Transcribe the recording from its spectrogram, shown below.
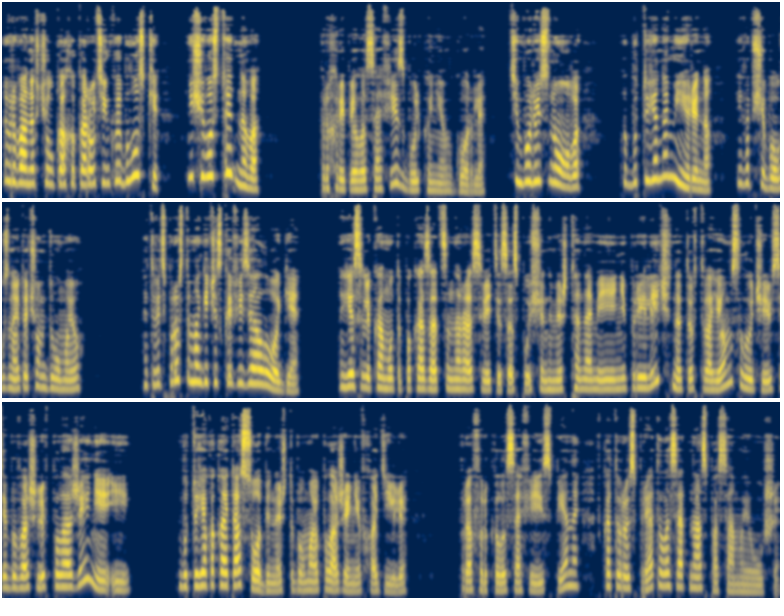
в рваных чулках и коротенькой блузке? Ничего стыдного!» — прохрипела Софи с бульканьем в горле. «Тем более снова. Как будто я намерена. И вообще бог знает, о чем думаю». «Это ведь просто магическая физиология. Если кому-то показаться на рассвете со спущенными штанами и неприлично, то в твоем случае все бы вошли в положение и будто я какая-то особенная, чтобы в мое положение входили. Профыркала София из пены, в которую спряталась от нас по самые уши.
